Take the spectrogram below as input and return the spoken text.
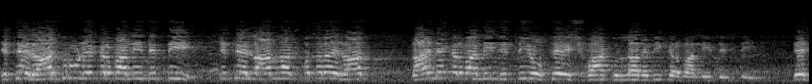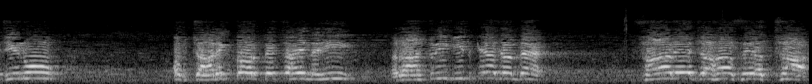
ਜਿੱਥੇ ਰਾਜਗੁਰੂ ਨੇ ਕੁਰਬਾਨੀ ਦਿੱਤੀ, ਜਿੱਥੇ ਲਾਲ ਲਾਜਪਤ ਰਾਏ ਰਾਜ ਰਾਜ ਨੇ ਕੁਰਬਾਨੀ ਦਿੱਤੀ, ਉੱਥੇ ਇਸ਼ਫਾਕੁੱਲਾ ਨੇ ਵੀ ਕੁਰਬਾਨੀ ਦਿੱਤੀ। ਤੇ ਜਿਹਨੂੰ ਉਪਚਾਰਿਕ ਤੌਰ ਤੇ ਚਾਹੇ ਨਹੀਂ, ਰਾਸ਼ਟਰੀ ਗੀਤ ਕਿਹਾ ਜਾਂਦਾ ਹੈ, ਸਾਰੇ ਜਹਾਂ ਸੇ ਅੱਛਾ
